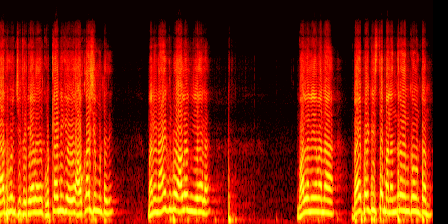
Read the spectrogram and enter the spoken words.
జాతి గురించి ఇట్లా చేయాలని కొట్లానికి అవకాశం ఉంటుంది. మన నాయకులు కూడా ఆలోచన చేయాలా? వాళ్ళని ఏమైనా భయపెట్టిస్తే మనందరం వెనుక ఉంటాం.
